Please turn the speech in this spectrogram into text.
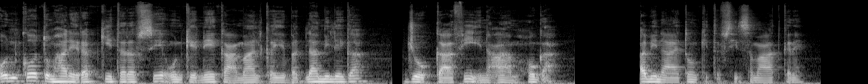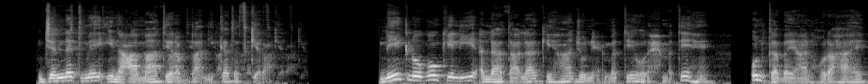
ان کو تمہارے رب کی طرف سے ان کے نیک اعمال کا یہ بدلہ ملے گا جو کافی انعام ہوگا۔ اب ان آیتوں کی تفسیر سماعت کریں۔ جنت میں انعامات ربانی کا تذکرہ۔ نیک لوگوں کے لیے اللہ تعالیٰ کے ہاں جو نعمتیں اور رحمتیں ہیں، ان کا بیان ہو رہا ہے۔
